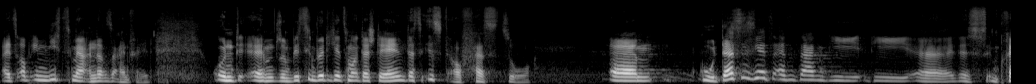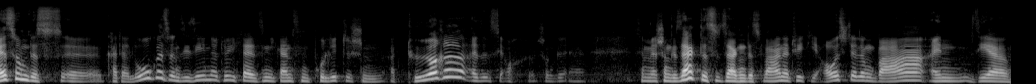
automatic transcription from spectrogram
als ob ihm nichts mehr anderes einfällt. Und ähm, so ein bisschen würde ich jetzt mal unterstellen, das ist auch fast so. Ähm, gut, das ist jetzt also sagen die, die, äh, das Impressum des äh, Kataloges und Sie sehen natürlich, da sind die ganzen politischen Akteure, also ist ja auch schon, äh, das haben wir schon gesagt, dass sozusagen, das war natürlich, die Ausstellung war ein sehr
